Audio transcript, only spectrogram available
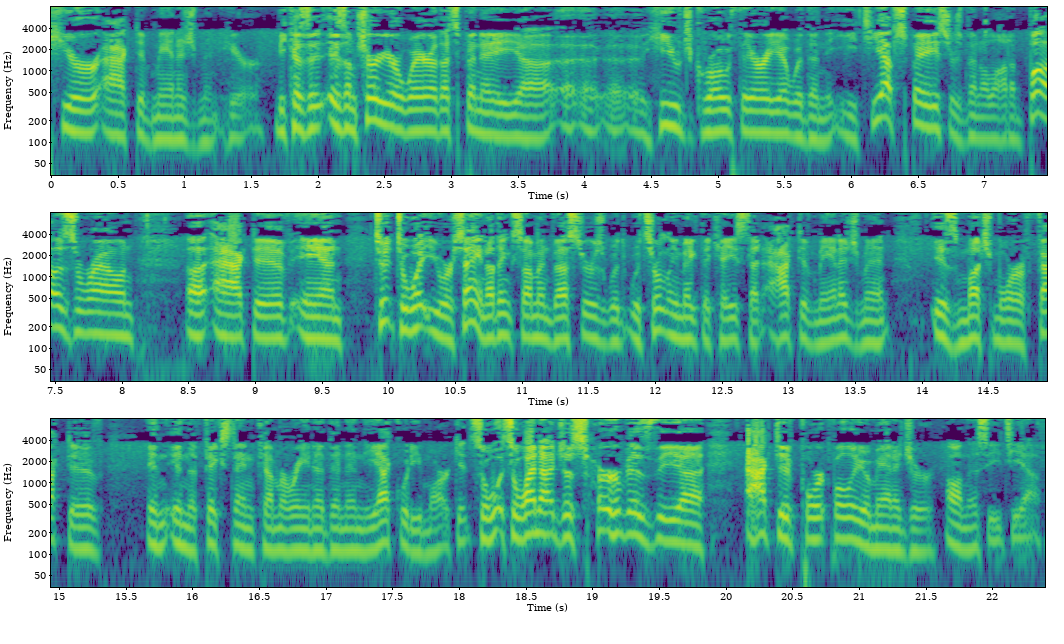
pure active management here? Because as I'm sure you're aware, that's been a, uh, a, a huge growth area within the ETF space. There's been a lot of buzz around uh, active, and to, to, what you were saying, I think some investors would, would certainly make the case that active management is much more effective in, in the fixed income arena than in the equity market. So, so why not just serve as the uh, active portfolio manager on this ETF?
